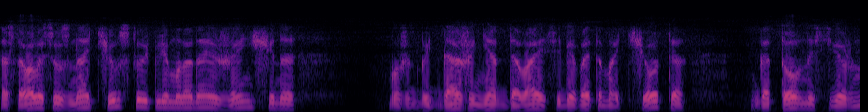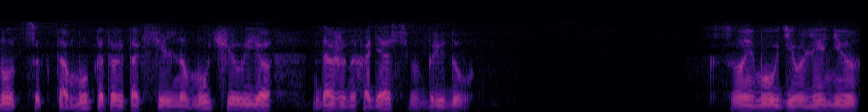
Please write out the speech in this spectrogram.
Оставалось узнать, чувствует ли молодая женщина, может быть, даже не отдавая себе в этом отчета, готовность вернуться к тому, который так сильно мучил ее, даже находясь в бреду. К своему удивлению,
